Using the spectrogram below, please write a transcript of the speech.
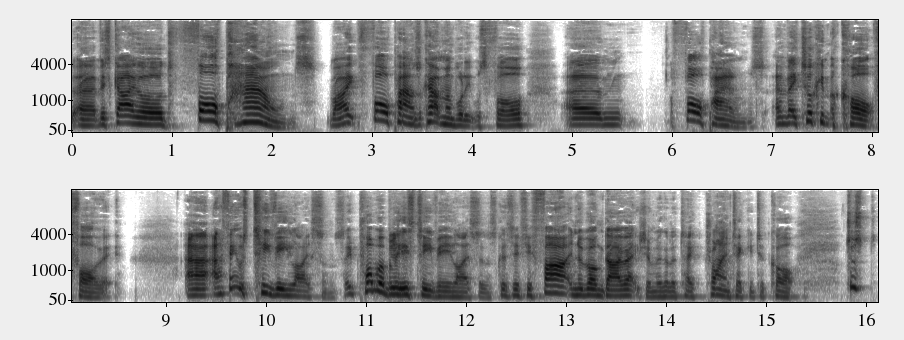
uh, this guy owed four pounds, right? Four pounds. I can't remember what it was for um, four pounds, and they took him to court for it. Uh, I think it was TV license. It probably is TV license because if you fart in the wrong direction, they're going to take try and take you to court. Just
